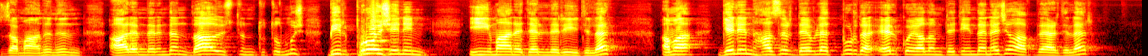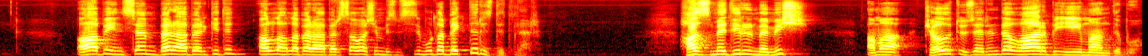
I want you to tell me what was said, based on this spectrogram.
zamanının alemlerinden daha üstün tutulmuş bir projenin iman edenleriydiler. Ama gelin hazır devlet burada el koyalım dediğinde ne cevap verdiler? Abin sen beraber gidin Allah'la beraber savaşın biz sizi burada bekleriz dediler hazmedilmemiş ama kağıt üzerinde var bir imandı bu.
